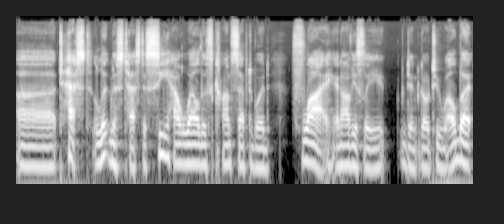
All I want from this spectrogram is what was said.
uh, test, a litmus test to see how well this concept would fly. And obviously, it didn't go too well. But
